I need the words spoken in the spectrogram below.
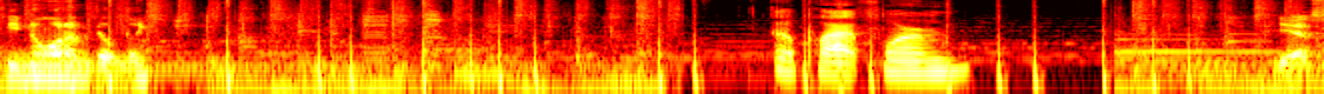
Do you know what I'm building? a platform. Yes.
